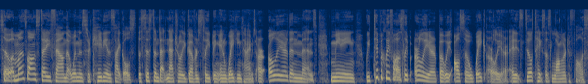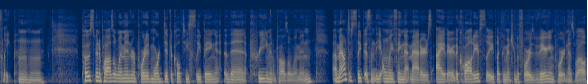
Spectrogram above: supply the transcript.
So, a month long study found that women's circadian cycles, the system that naturally governs sleeping and waking times, are earlier than men's, meaning we typically fall asleep earlier, but we also wake earlier, and it still takes us longer to fall asleep. Mm-hmm. Postmenopausal women reported more difficulty sleeping than premenopausal women. Amount of sleep isn't the only thing that matters either. The quality of sleep, like we mentioned before, is very important as well.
